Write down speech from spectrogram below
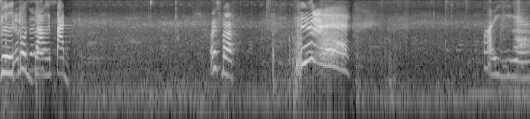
Bertad, bertad. Ayos ba? Ayan.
